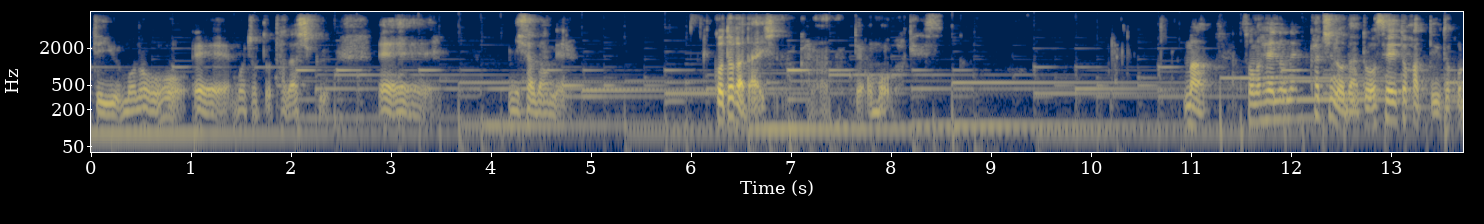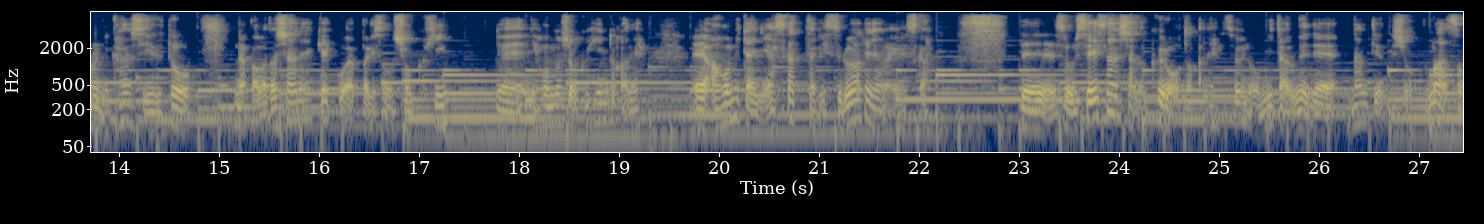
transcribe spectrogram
っていうものを、えー、もうちょっと正しく、えー、見定めることが大事なのかなって思うわけです。まあ、その辺のね、価値の妥当性とかっていうところに関して言うと、なんか私はね、結構やっぱりその食品、えー、日本の食品とかね、えー、アホみたいに安かったりするわけじゃないですか。で、そう生産者の苦労とかね、そういうのを見た上で、なんて言うんでしょう。まあ、そ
